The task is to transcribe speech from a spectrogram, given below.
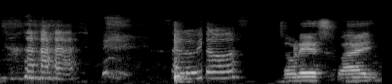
Saluditos. Sobres, bye.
